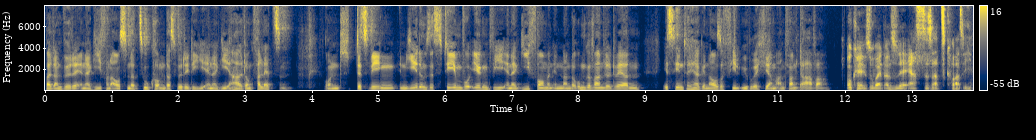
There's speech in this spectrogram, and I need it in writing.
Weil dann würde Energie von außen dazukommen. Das würde die Energieerhaltung verletzen. Und deswegen in jedem System, wo irgendwie Energieformen ineinander umgewandelt werden, ist hinterher genauso viel übrig, wie am Anfang da war. Okay, soweit also der erste Satz quasi.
